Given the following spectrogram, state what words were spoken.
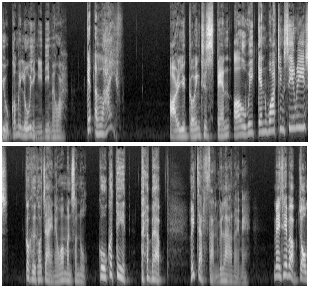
อยู่ก็ไม่รู้อย่างนี้ดีไหมวะ get alive Are you going to spend all weekend watching series ก็คือเข้าใจนะว่ามันสนุก กูก็ติด แต่แบบ เฮ้ยจัดสรรเวลาหน่อยไหม ไม่ใช่แบบจม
